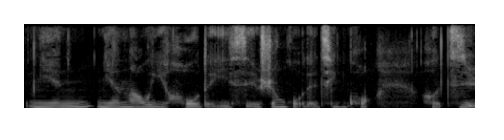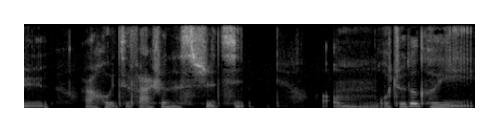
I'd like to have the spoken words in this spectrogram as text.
年年老以后的一些生活的情况和际遇，然后以及发生的事情。嗯，我觉得可以。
